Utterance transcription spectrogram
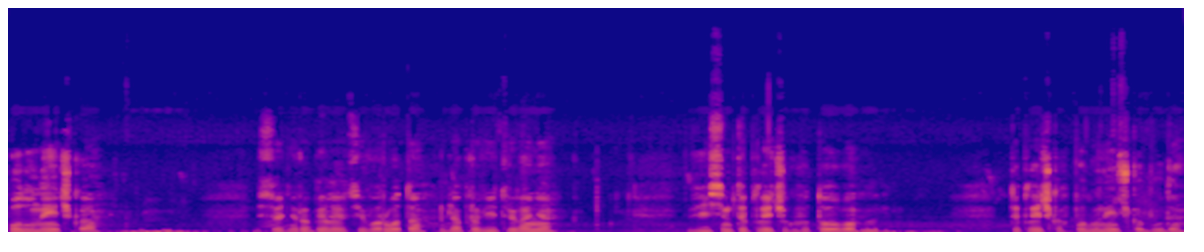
полуничка. Сьогодні робили ці ворота для провітрювання. Вісім тепличок готово. В тепличках полуничка буде.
